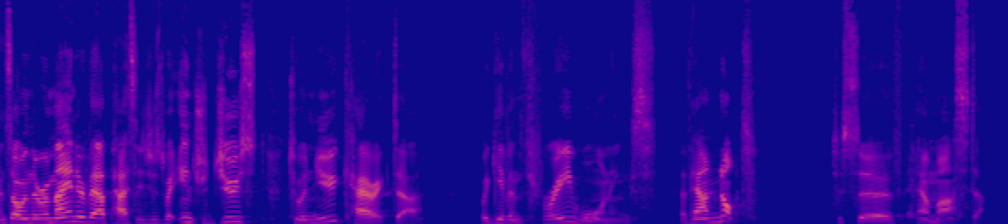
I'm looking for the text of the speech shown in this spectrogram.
And so, in the remainder of our passages, we're introduced to a new character. We're given three warnings of how not to serve our master.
